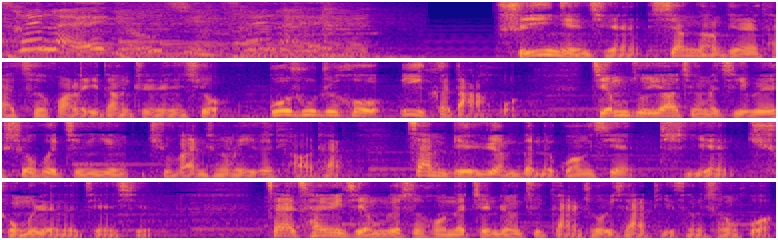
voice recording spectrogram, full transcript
崔磊，有请崔磊。十一年前，香港电视台策划了一档真人秀，播出之后立刻大火。节目组邀请了几位社会精英去完成了一个挑战，暂别原本的光鲜，体验穷人的艰辛。在参与节目的时候呢，真正去感受一下底层生活。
